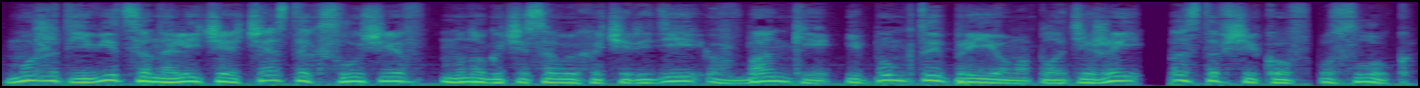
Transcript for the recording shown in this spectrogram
может явиться наличие частых случаев многочасовых очередей в банке и пункты приема платежей поставщиков услуг.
